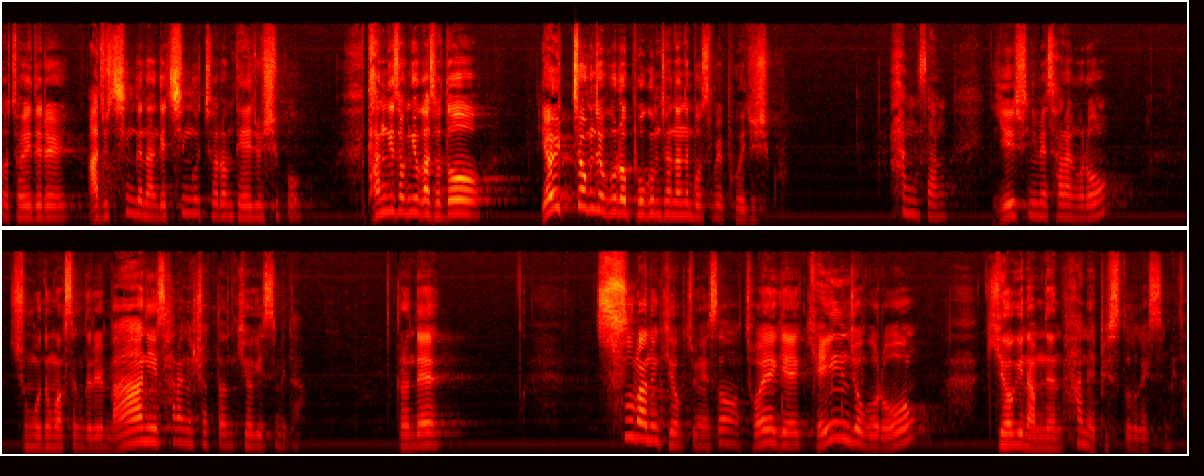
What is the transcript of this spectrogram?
또 저희들을 아주 친근하게 친구처럼 대해 주시고 단기 선교 가서도 열정적으로 복음 전하는 모습을 보여 주시고 항상 예수님의 사랑으로 중고등 학생들을 많이 사랑해 주셨던 기억이 있습니다. 그런데 수많은 기억 중에서 저에게 개인적으로 기억이 남는 한 에피소드가 있습니다.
